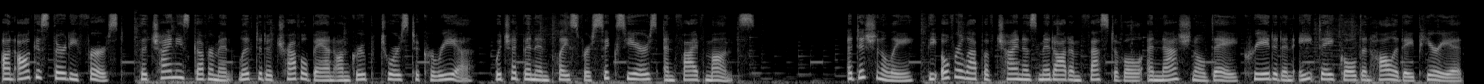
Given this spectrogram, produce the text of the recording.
On August 31st, the Chinese government lifted a travel ban on group tours to Korea, which had been in place for six years and five months. Additionally, the overlap of China's Mid-Autumn Festival and National Day created an eight-day golden holiday period.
